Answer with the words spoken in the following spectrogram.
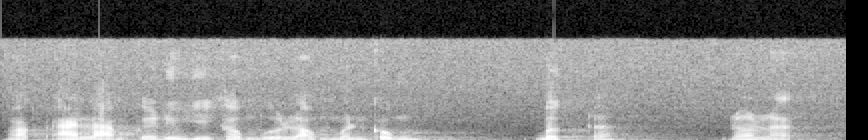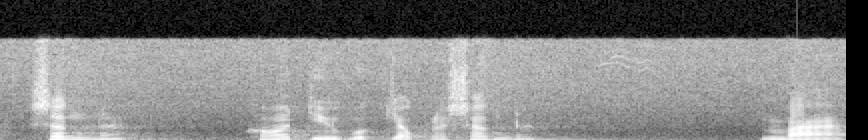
Hoặc ai làm cái điều gì không vừa lòng mình cũng bực đó. Đó là sân đó. Khó chịu bực dọc là sân đó. Mà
